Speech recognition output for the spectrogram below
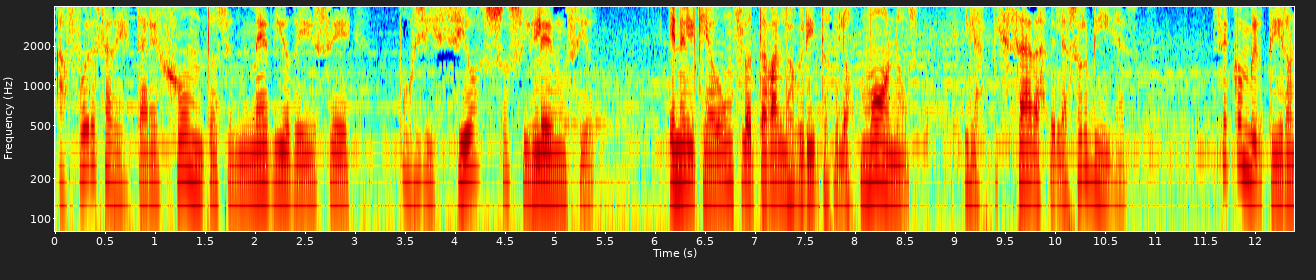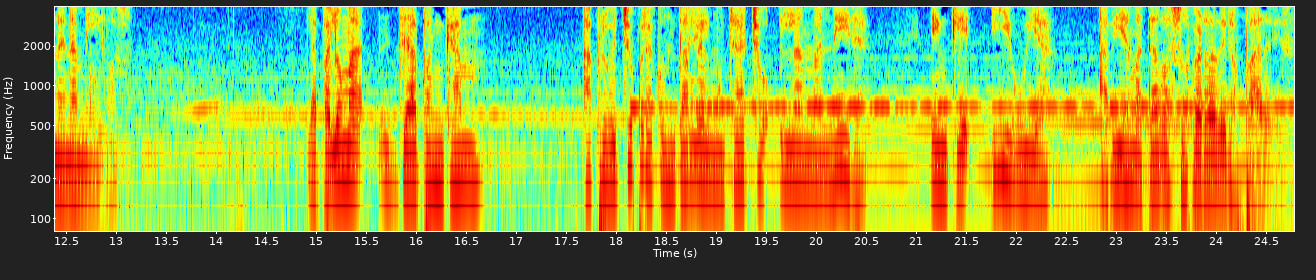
a fuerza de estar juntos en medio de ese bullicioso silencio en el que aún flotaban los gritos de los monos y las pisadas de las hormigas, se convirtieron en amigos. La paloma Yapankam aprovechó para contarle al muchacho la manera en que Iguia había matado a sus verdaderos padres.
